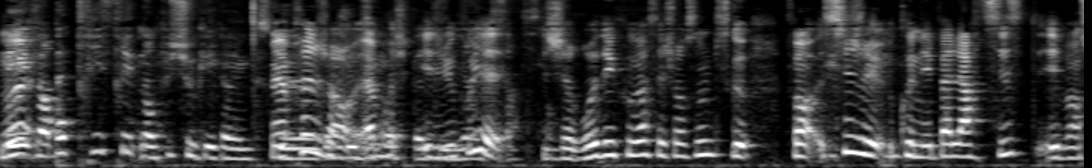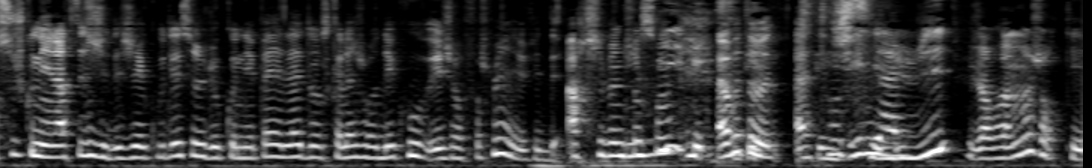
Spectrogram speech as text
Mais Ouais. enfin, pas triste, triste, non, plus choquée quand même. Parce Mais que, après, comme genre, après- moi, pas et du coup, j'ai redécouvert ces chansons parce que, enfin, si je connais pas l'artiste, et ben, soit je connais l'artiste, j'ai déjà écouté, soit je le connais pas, et là, dans ce cas-là, je redécouvre. Et genre, franchement, il avait fait des archi bonnes chansons. oui, mais Après, attends, c'est lui Genre, vraiment, genre, t'es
